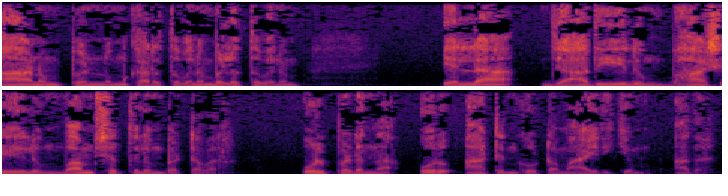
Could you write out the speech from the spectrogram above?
ആണും പെണ്ണും കറുത്തവനും വെളുത്തവനും എല്ലാ ജാതിയിലും ഭാഷയിലും വംശത്തിലും പെട്ടവർ ഉൾപ്പെടുന്ന ഒരു ആട്ടിൻകൂട്ടമായിരിക്കും അത്.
